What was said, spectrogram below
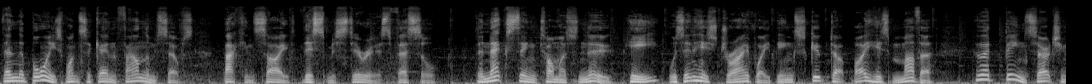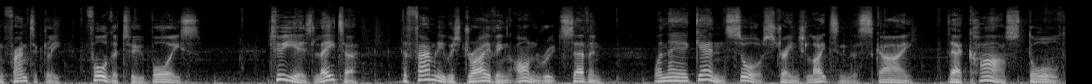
Then the boys once again found themselves back inside this mysterious vessel. The next thing Thomas knew, he was in his driveway being scooped up by his mother who had been searching frantically for the two boys. Two years later, the family was driving on Route 7 when they again saw strange lights in the sky. Their car stalled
